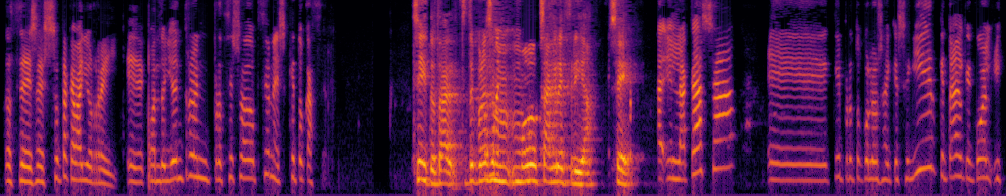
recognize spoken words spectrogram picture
Entonces, es sota caballo rey. Eh, cuando yo entro en proceso de adopciones, ¿qué toca hacer? Sí, total. Tú te pones en modo sangre fría. Sí. En la casa, eh, qué protocolos hay que seguir, qué tal, qué cual. Y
